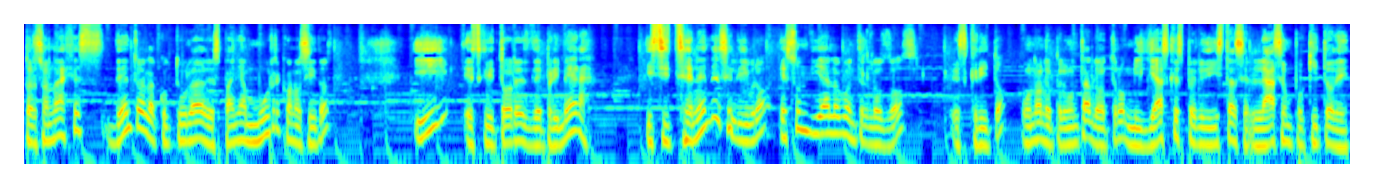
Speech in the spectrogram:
personajes dentro de la cultura de España muy reconocidos y escritores de primera. Y si se leen ese libro, es un diálogo entre los dos escrito. Uno le pregunta al otro, Millás, que es periodista, se le hace un poquito de,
